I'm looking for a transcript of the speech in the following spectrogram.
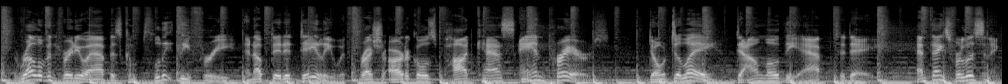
The Relevant Radio app is completely free and updated daily with fresh articles, podcasts, and prayers. Don't delay, download the app today. And thanks for listening.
